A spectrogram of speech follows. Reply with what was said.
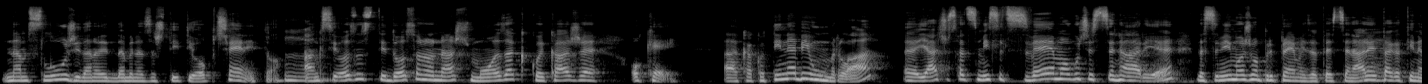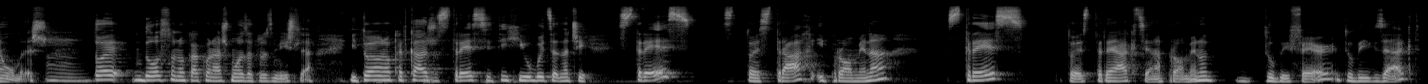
nam služi da, da bi nas zaštitio općenito. Mm. Anksioznost je doslovno naš mozak koji kaže ok, kako ti ne bi umrla, ja ću sad smisliti sve moguće scenarije da se mi možemo pripremiti za te scenarije Mm. tako da ti ne umreš. To je doslovno kako naš mozak razmišlja. I to je ono kad kažu stres i tih i ubojica. Znači, stres, to je strah i promjena. Stres, to jest reakcija na promjenu, to be fair, to be exact.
